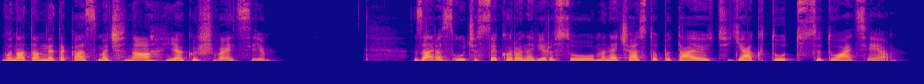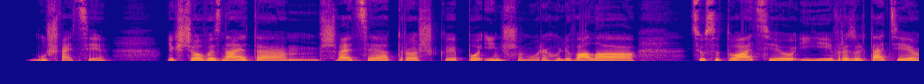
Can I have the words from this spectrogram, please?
вона там не така смачна, як у Швеції. Зараз у часи коронавірусу мене часто питають, як тут ситуація у Швеції. Якщо ви знаєте, Швеція трошки по-іншому регулювала цю ситуацію, і в результаті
